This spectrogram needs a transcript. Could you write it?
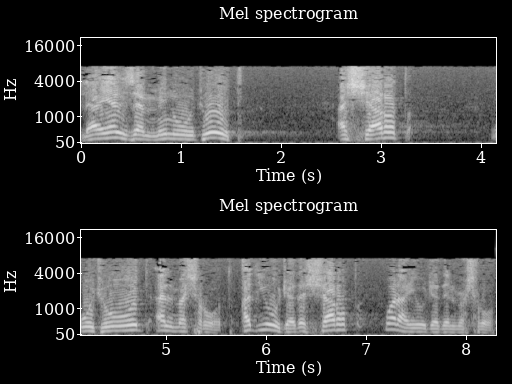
لا يلزم من وجود الشرط وجود المشروط. قد يوجد الشرط ولا يوجد المشروط.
